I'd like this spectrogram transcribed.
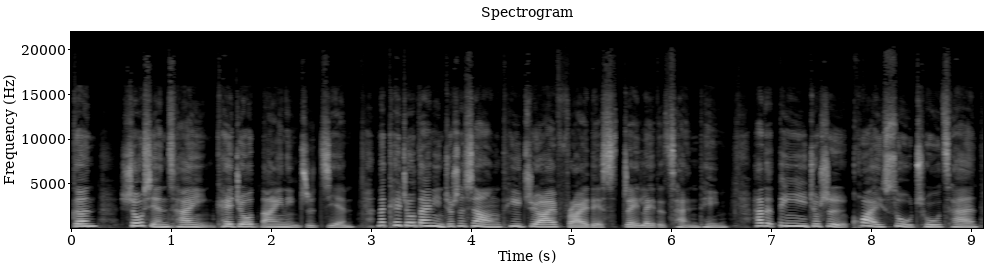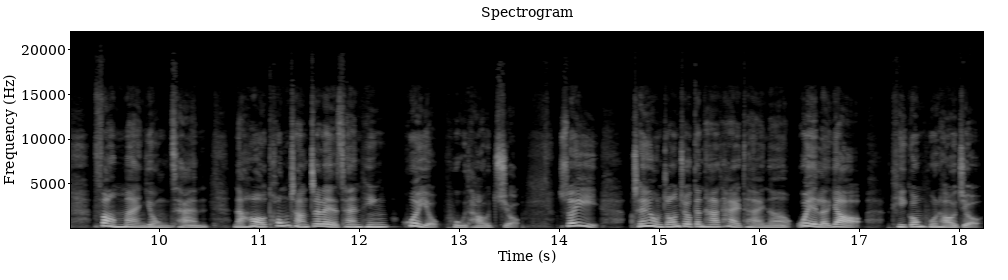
跟休闲餐饮 casual dining 之间，那 casual dining 就是像 TGI Fridays 这一类的餐厅，它的定义就是快速出餐、放慢用餐，然后通常这类的餐厅会有葡萄酒，所以陈永忠就跟他太太呢，为了要提供葡萄酒，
